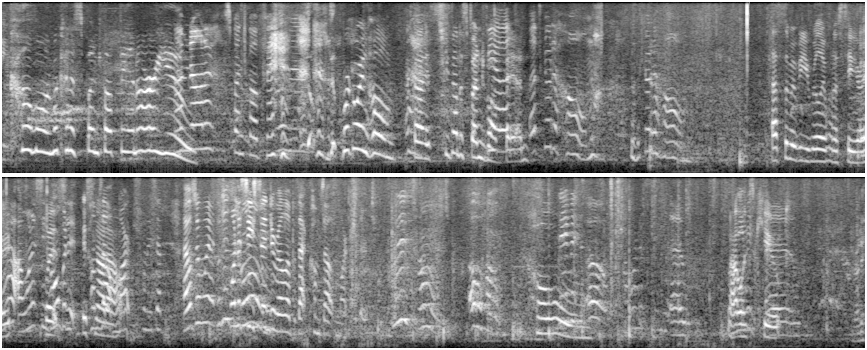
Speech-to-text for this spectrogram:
Sandy. Come on. What kind of SpongeBob fan are you? I'm not a SpongeBob fan. We're going home, guys. She's not a SpongeBob yeah, fan. let's, let's go to home. Let's go to home. That's the movie you really want to see, right? Yeah, I want to see But home, but it it's comes not out, out. March 27th. I also want, want to see Cinderella, but that comes out March 13th. What is home? Oh, home. Home. Oh, I want to see Oh. That looks cute. Oh. Ready?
